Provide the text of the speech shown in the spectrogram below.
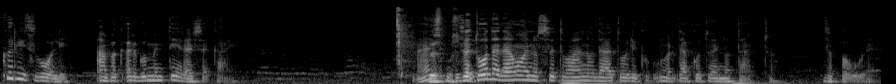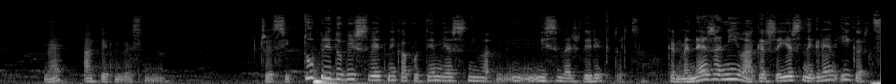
Kar izvoli, ampak argumentiraj zakaj. Smo spet- Zato, da damo eno svetovalno dajo toliko, morda kot eno tarčo za pol ure ne? ali 25 minut. Če si tu pridobiš svetnika, potem jaz nima, nisem več direktorica. Ker me ne zanima, ker se jaz ne grem igrc.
